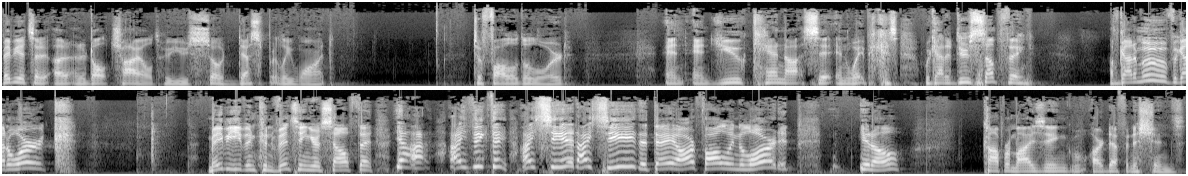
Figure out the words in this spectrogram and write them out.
Maybe it's a, a, an adult child who you so desperately want to follow the Lord, and, and you cannot sit and wait because we got to do something. I've got to move, we got to work. Maybe even convincing yourself that, yeah, I, I think they, I see it, I see that they are following the Lord. You know, compromising our definitions.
